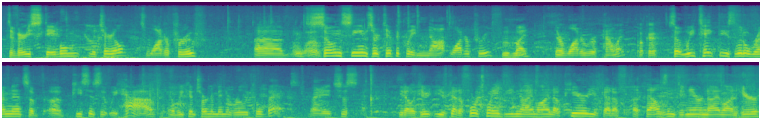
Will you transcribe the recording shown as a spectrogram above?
It's a very stable material. It's waterproof. Uh, oh, wow. Sewn seams are typically not waterproof, mm -hmm. but they're water repellent. Okay. So we take these little remnants of, of, pieces that we have and we can turn them into really cool bags. Right? It's just, you know, here you've got a 420 D nylon up here, you've got a, a thousand denier nylon here.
